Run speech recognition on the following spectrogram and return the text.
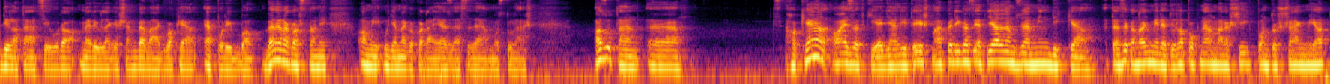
dilatációra merőlegesen bevágva kell eporibba beleragasztani, ami ugye megakadályozza ezt az elmozdulást. Azután ha kell ajzat kiegyenlítés, már pedig azért jellemzően mindig kell. Hát ezek a nagyméretű lapoknál már a sík pontosság miatt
